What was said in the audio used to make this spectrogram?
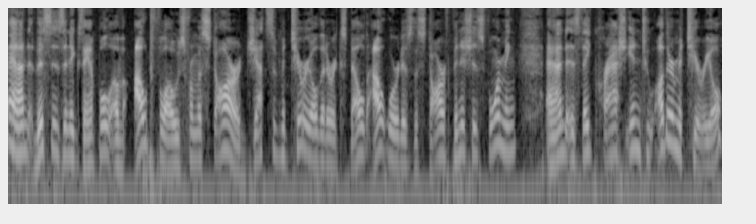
And this is an example of outflows from a star jets of material that are expelled outward as the star finishes forming. And as they crash into other material,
